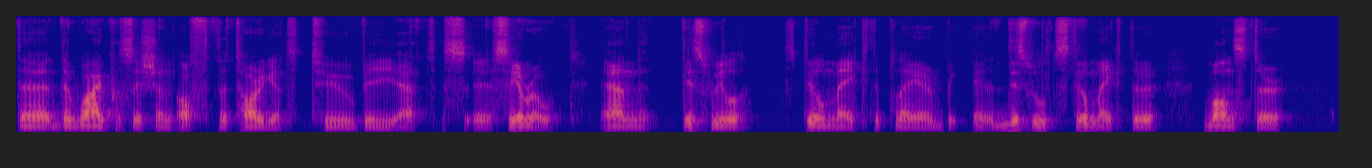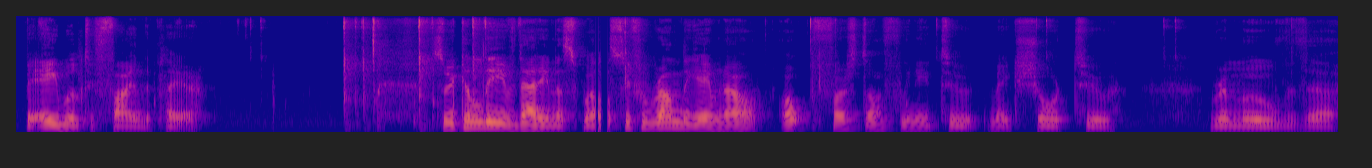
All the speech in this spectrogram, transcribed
the the y position of the target to be at uh, zero, and this will still make the player. Be, uh, this will still make the monster be able to find the player. So we can leave that in as well. So if we run the game now, oh, first off we need to make sure to remove the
